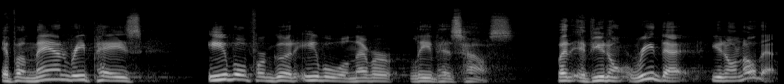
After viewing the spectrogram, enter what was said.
If a man repays evil for good, evil will never leave his house. But if you don't read that, you don't know that.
